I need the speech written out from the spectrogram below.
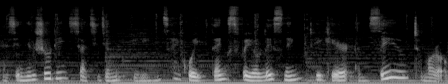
感谢您的收听，下期节目与您再会。Thanks for your listening. Take care and see you tomorrow.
